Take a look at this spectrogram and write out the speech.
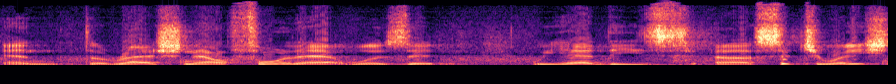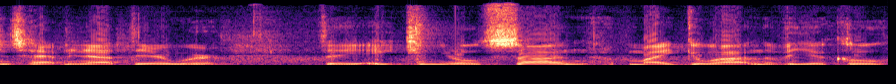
And the rationale for that was that we had these uh, situations happening out there where the 18 year old son might go out in the vehicle,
